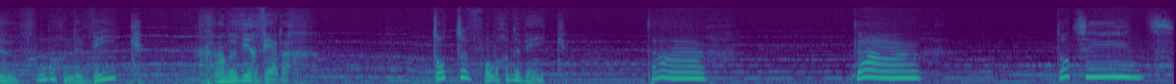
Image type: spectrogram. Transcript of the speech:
De volgende week gaan we weer verder. Tot de volgende week. Dag. Dag. Tot ziens.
